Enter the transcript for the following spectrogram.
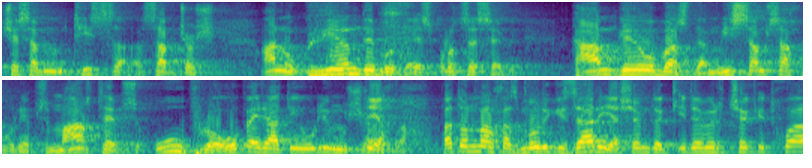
შესაბამის საბჭოში. ანუ გვიანდებოდა ეს პროცესები გამგეობას და მის სამსახურებს მართებს უფრო ოპერატიული მუშაობა. ბატონ მალხას მორიგი ზარია, შემდეგ კიდევ ერთ შეკითხვა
